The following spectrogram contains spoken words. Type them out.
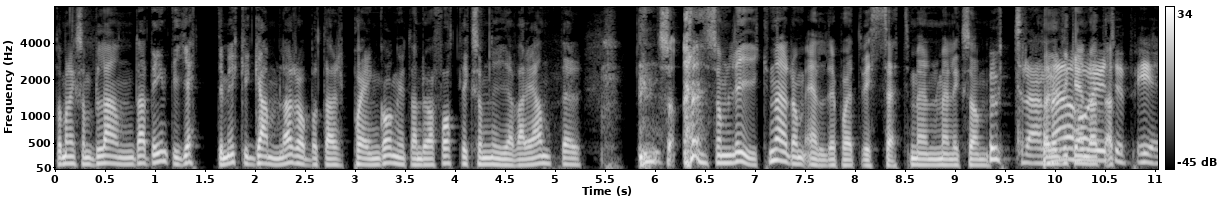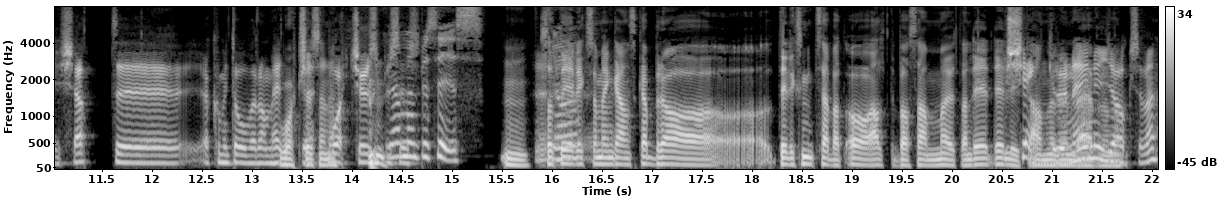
de har liksom blandat, det är inte jättemycket gamla robotar på en gång utan du har fått liksom nya varianter som, som liknar de äldre på ett visst sätt men, men liksom... Uttrarna har ju att, typ ersatt, uh, jag kommer inte ihåg vad de hette. Watchers. Watchers precis. Ja men precis. Mm. Så ja. det är liksom en ganska bra, det är liksom inte så att oh, allt är bara samma utan det, det är lite Kängurorna annorlunda. är nya också va?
